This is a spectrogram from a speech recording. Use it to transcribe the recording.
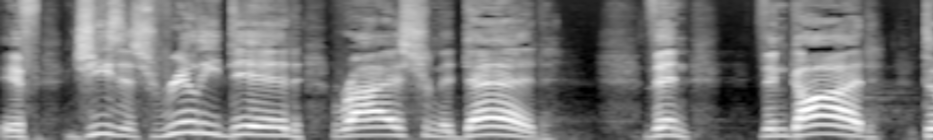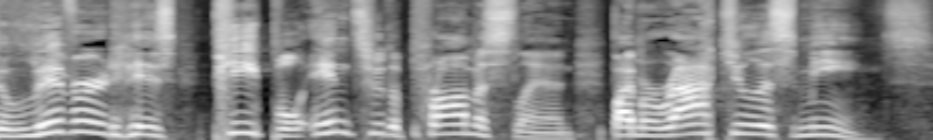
If Jesus really did rise from the dead, then, then God delivered his people into the promised land by miraculous means.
